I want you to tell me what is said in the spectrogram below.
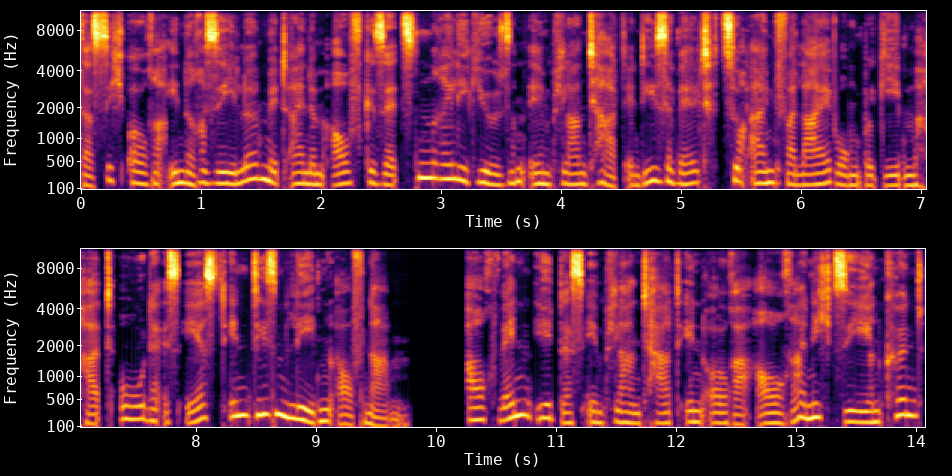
dass sich eure innere Seele mit einem aufgesetzten religiösen Implantat in diese Welt zur Einverleibung begeben hat oder es erst in diesem Leben aufnahm. Auch wenn ihr das Implantat in eurer Aura nicht sehen könnt,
